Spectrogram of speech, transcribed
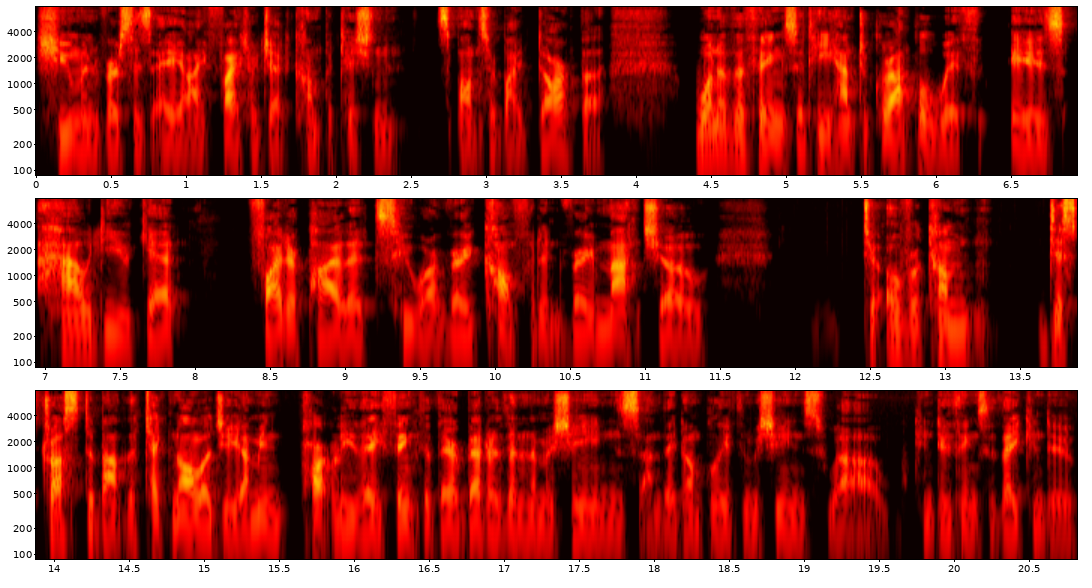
human versus AI fighter jet competition sponsored by DARPA, one of the things that he had to grapple with is how do you get fighter pilots who are very confident, very macho, to overcome distrust about the technology. I mean, partly they think that they're better than the machines and they don't believe the machines uh, can do things that they can do.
